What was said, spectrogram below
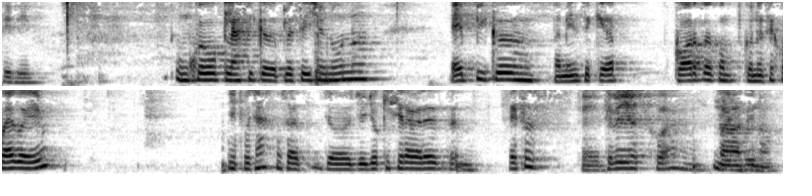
Deep. un juego clásico de PlayStation 1, épico, también se queda corto con, con ese juego, eh. Y pues ya, o sea, yo, yo, yo quisiera ver este- esos Sí, ¿Sí lo llegaste a jugar? No, Parece sí Deep. no.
